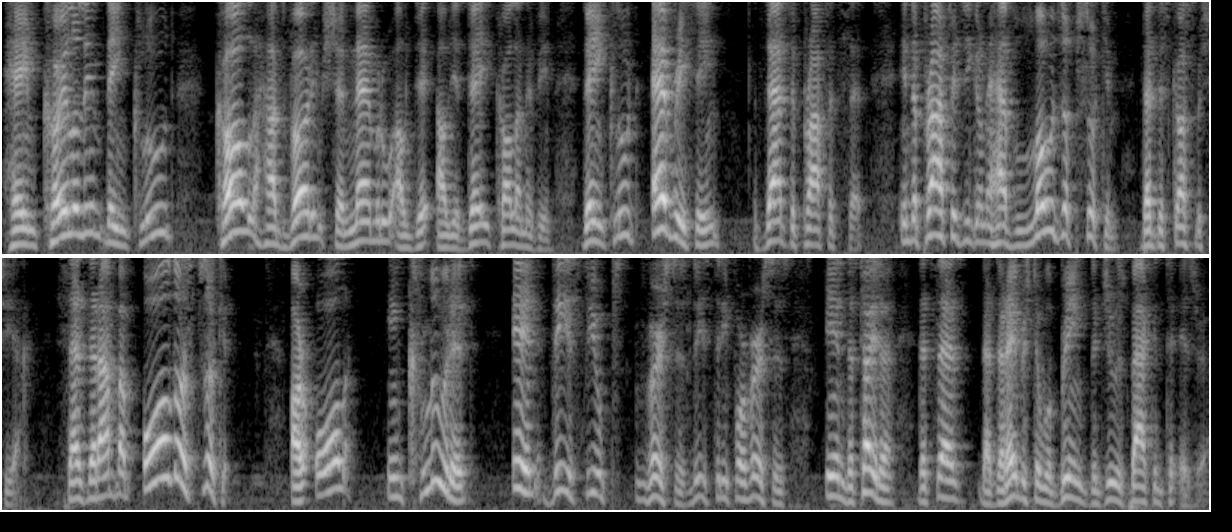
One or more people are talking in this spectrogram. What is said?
heim koilolim. They include kol hadvarim shenemru al yedei kol anevim. They include everything that the prophet said. In the prophets, you're going to have loads of psukim that discuss Mashiach. Says the Rambam, all those psukim are all included in these few verses, these three, four verses in the Torah that says that the Rebbe will bring the Jews back into Israel.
